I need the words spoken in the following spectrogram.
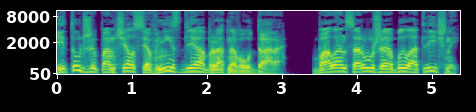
и тут же помчался вниз для обратного удара. Баланс оружия был отличный,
